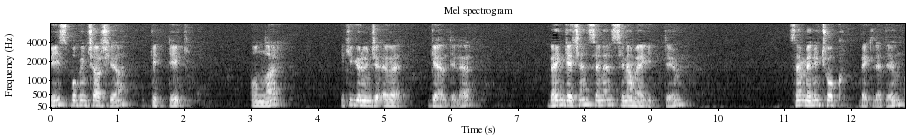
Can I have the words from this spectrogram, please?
Biz bugün çarşıya gittik. Onlar iki gün önce eve geldiler. Ben geçen sene sinemaya gittim. Sen beni çok bekledin.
